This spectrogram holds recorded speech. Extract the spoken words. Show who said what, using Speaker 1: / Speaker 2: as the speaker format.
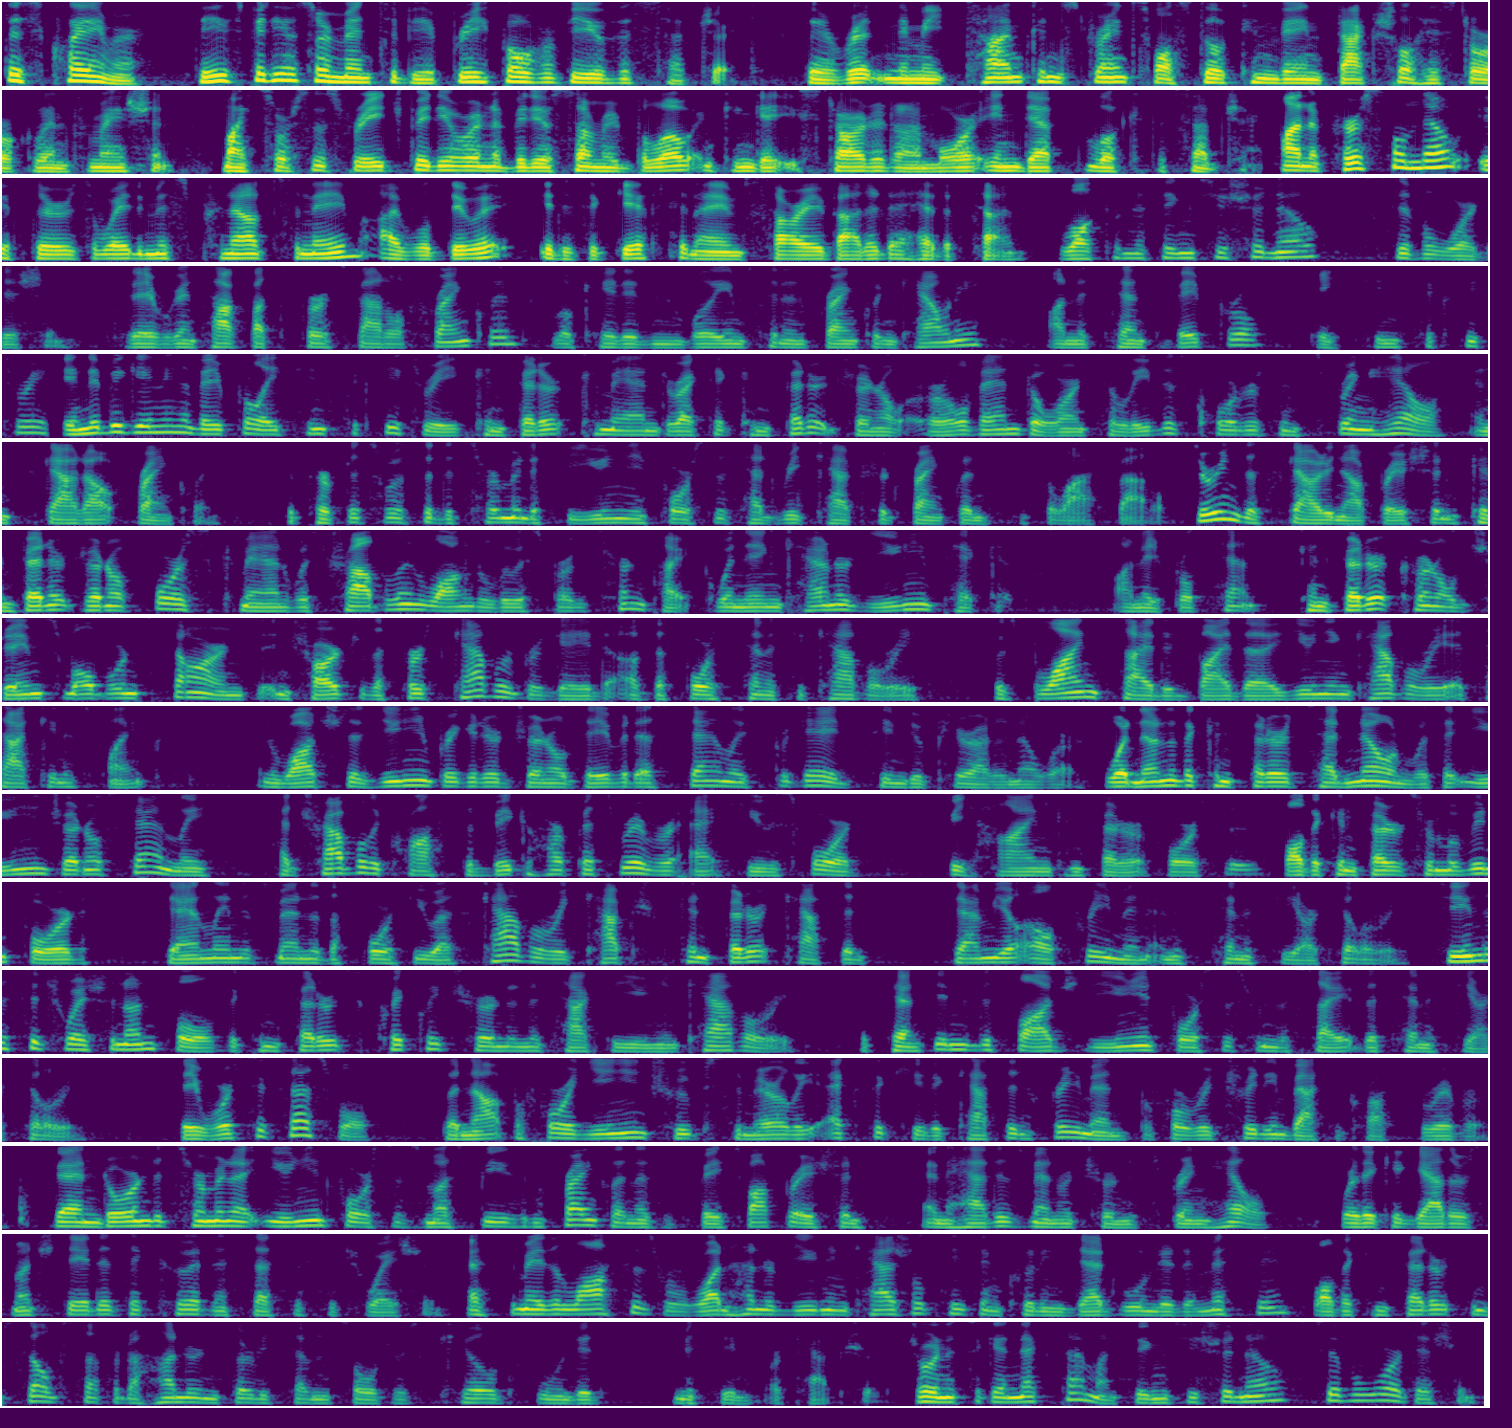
Speaker 1: Disclaimer These videos are meant to be a brief overview of the subject. They are written to meet time constraints while still conveying factual historical information. My sources for each video are in the video summary below and can get you started on a more in depth look at the subject. On a personal note, if there is a way to mispronounce the name, I will do it. It is a gift and I am sorry about it ahead of time. Welcome to Things You Should Know, Civil War Edition. Today we're going to talk about the First Battle of Franklin, located in Williamson and Franklin County on the 10th of April, 1863. In the beginning of April 1863, Confederate command directed Confederate General Earl Van Dorn to leave his quarters in Spring Hill and scout out Franklin. The purpose was to determine if the Union forces had recaptured Franklin since the last battle. During this scouting operation, Confederate General Forrest's command was traveling along the Lewisburg Turnpike when they encountered Union pickets on April 10th. Confederate Colonel James Wellborn Starnes, in charge of the 1st Cavalry Brigade of the 4th Tennessee Cavalry, was blindsided by the Union cavalry attacking his flanks and watched as Union Brigadier General David S. Stanley's brigade seemed to appear out of nowhere. What none of the Confederates had known was that Union General Stanley had traveled across the Big Harpeth River at Hughes Ford behind Confederate forces. While the Confederates were moving forward, Stanley and his men of the 4th U.S. Cavalry captured Confederate Captain Samuel L. Freeman and his Tennessee artillery. Seeing the situation unfold, the Confederates quickly turned and attacked the Union cavalry attempting to dislodge the Union forces from the site of the Tennessee artillery. They were successful, but not before Union troops summarily executed Captain Freeman before retreating back across the river. Van Dorn determined that Union forces must be using Franklin as its base of operation and had his men return to Spring Hill, where they could gather as much data as they could and assess the situation. Estimated losses were 100 Union casualties, including dead, wounded, and missing, while the Confederates themselves suffered 137 soldiers killed, wounded, missing, or captured. Join us again next time on Things You Should Know Civil War Edition.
